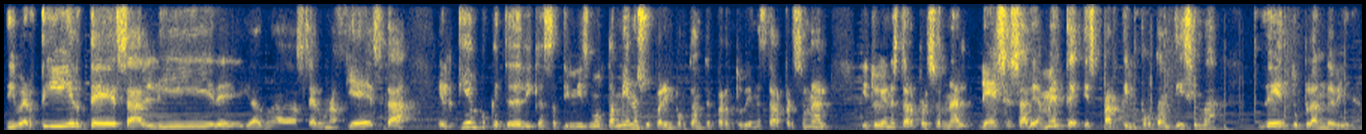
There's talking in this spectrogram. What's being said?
Divertirte, salir, eh, ir a hacer una fiesta. El tiempo que te dedicas a ti mismo también es súper importante para tu bienestar personal y tu bienestar personal necesariamente es parte importantísima de tu plan de vida.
